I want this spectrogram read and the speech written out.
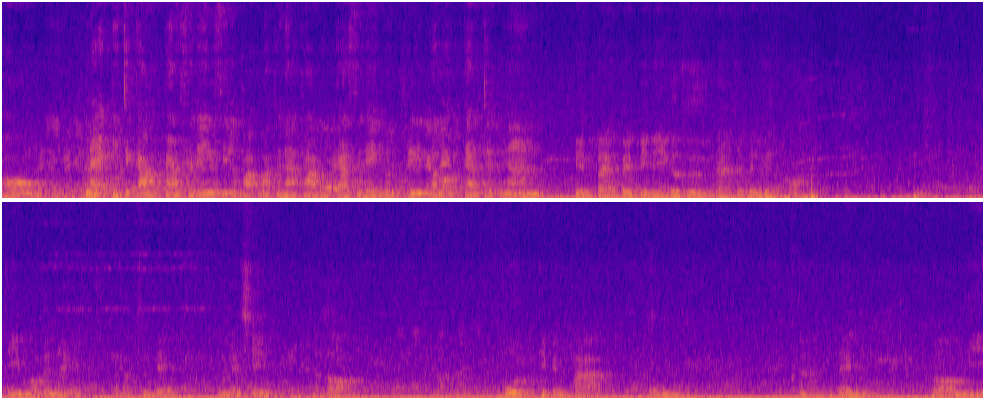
ทอง และกิจกรรมการแสดงศิลปะวัฒนธรรม การแสดงดนตรีตลอดการจัดงาน เปลี่ยนแปลงไปปีนี้ก็คือน่าจะเป็นเรื่องของทีมออ g แก i z e นะครับซึ่งได้มืออาชีพแล้วก็ บูธที่เป็นผ้าคงได้ก็มี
